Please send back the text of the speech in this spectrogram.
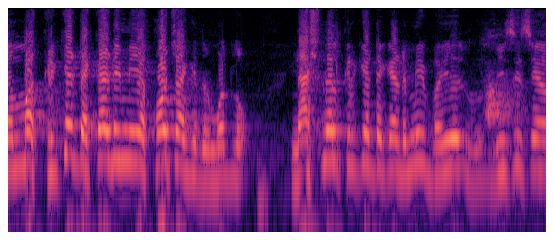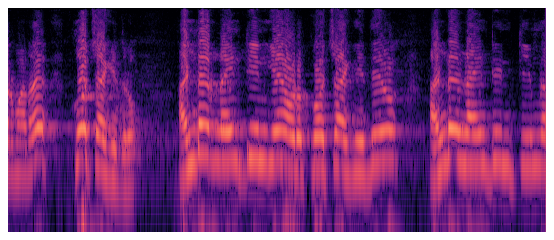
ನಮ್ಮ ಕ್ರಿಕೆಟ್ ಅಕಾಡೆಮಿಯ ಕೋಚ್ ಆಗಿದ್ರು ಮೊದಲು. National cricket academy B C C ಅವ್ರು ಮಾಡ ಕೋಚ್ ಆಗಿದ್ರು. ಅಂಡರ್ ನೈನ್ಟೀನ್ಗೆ ಅವರು ಕೋಚ್ ಆಗಿದ್ರು ಅಂಡರ್ ನೈನ್ಟೀನ್ ಟೀಮ್ನ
